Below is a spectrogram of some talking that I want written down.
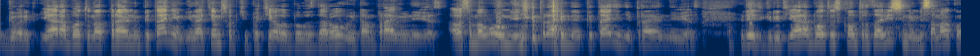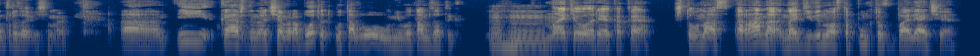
говорит, я работаю над правильным питанием и над тем, чтобы типа тело было здоровое и там правильный вес. А у самого у меня неправильное питание, неправильный вес. Ледь говорит, я работаю с контрзависимыми, сама контрзависимая. А, и каждый над чем работает, у того у него там затык. Угу. Моя теория какая? Что у нас рана на 90 пунктов болячая.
